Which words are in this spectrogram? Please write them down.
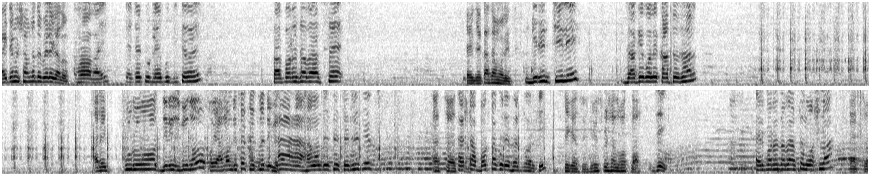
আইটেমের সংখ্যা তো বেড়ে গেল। হ্যাঁ ভাই এটা একটু লেবু দিতে হয়। তারপরে যাবে আছে এই যে কাঁচামরিচ। গ্রিন চিলি যাকে বলে কাঁচা ঝাল। আর এই পুরো জিনিসগুলো ওই আমার দিচ্ছে থেতলে দিবে হ্যাঁ হ্যাঁ আমাদের দেশে চেতলে দিয়ে আচ্ছা আচ্ছা। একটা ভর্তা করে ফেলব আর কি। ঠিক আছে স্পেশাল ভতলা জি। এরপরে যাবে আছে মশলা। আচ্ছা।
